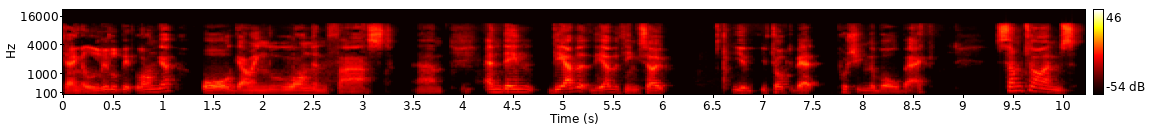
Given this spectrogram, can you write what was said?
going a little bit longer or going long and fast. Um, and then the other the other thing. So you've, you've talked about pushing the ball back sometimes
